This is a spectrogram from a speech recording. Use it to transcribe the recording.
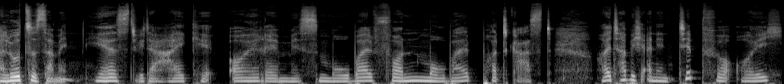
Hallo zusammen, hier ist wieder Heike, eure Miss Mobile von Mobile Podcast. Heute habe ich einen Tipp für euch,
